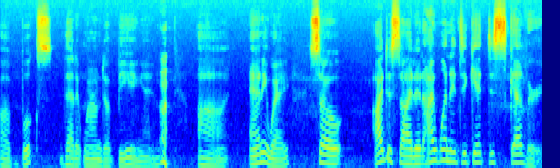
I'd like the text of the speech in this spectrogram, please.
uh, books that it wound up being in. uh, anyway, so I decided I wanted to get discovered.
